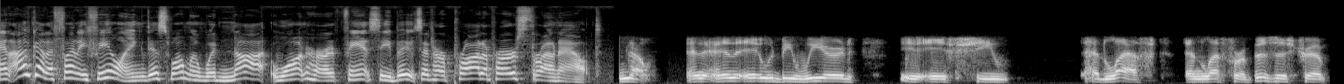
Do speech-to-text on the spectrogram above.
and I've got a funny feeling this woman would not want her fancy boots and her Prada purse thrown out. No, and and it would be weird if she had left and left for a business trip.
